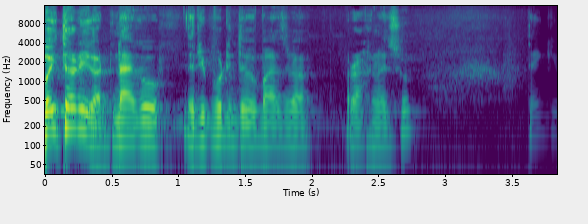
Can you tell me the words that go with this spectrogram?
बैतडी घटनाको रिपोर्टिङ तपाईँको माझमा राख्नेछु। थ्याङ्क यू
